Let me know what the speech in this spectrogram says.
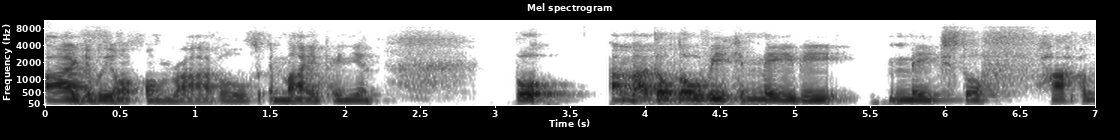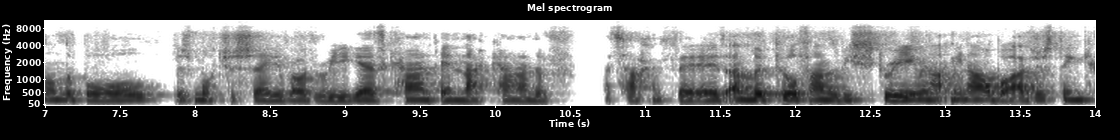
arguably un- unrivaled in my opinion. But um, I don't know if he can maybe make stuff happen on the ball as much as say Rodriguez can in that kind of attacking third. And Liverpool fans will be screaming at me now, but I just think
